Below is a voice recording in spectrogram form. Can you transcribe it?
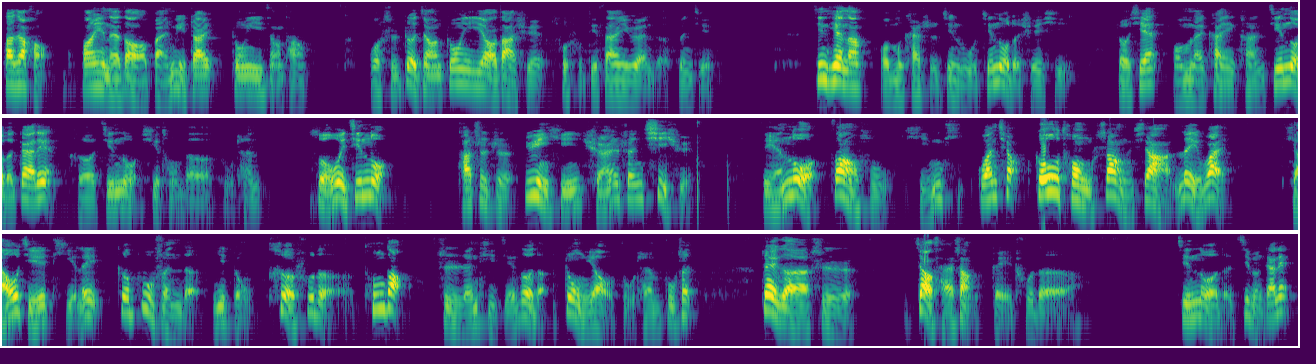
大家好，欢迎来到百密斋中医讲堂，我是浙江中医药大学附属第三医院的孙杰。今天呢，我们开始进入经络的学习。首先，我们来看一看经络的概念和经络系统的组成。所谓经络，它是指运行全身气血。联络脏腑、形体、关窍，沟通上下内外，调节体内各部分的一种特殊的通道，是人体结构的重要组成部分。这个是教材上给出的经络的基本概念。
